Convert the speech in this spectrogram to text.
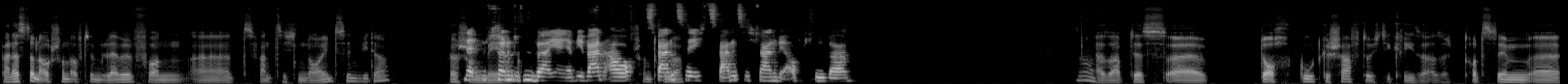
War das dann auch schon auf dem Level von äh, 2019 wieder? Oder schon, ja, mehr? schon drüber, ja, ja. Wir waren auch schon 2020 drüber. waren wir auch drüber. Also habt ihr es äh, doch gut geschafft durch die Krise. Also trotzdem äh,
